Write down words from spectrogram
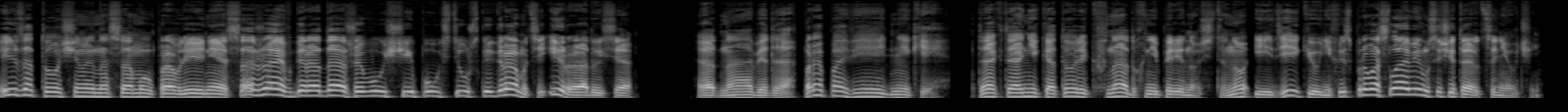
И заточены на самоуправление. Сажай в города, живущие по устюжской грамоте, и радуйся. Одна беда — проповедники. Так-то они католиков на дух не переносят, но идейки у них и с православием сочетаются не очень.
